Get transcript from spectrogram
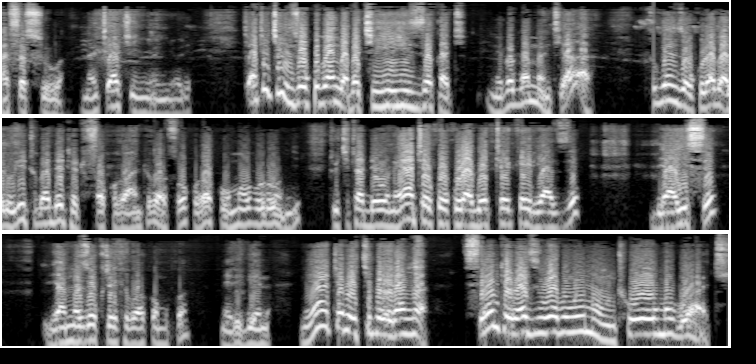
asasulwa nakyakinnyonnyole ate kiyinza okuba nga bakiyiyiza kati ne bagamba nti aa tugenza okulaba luli tubadde tetufa ku bantu baffe okubakuuma obulungi tukitaddewo naye ateekwa okulaga etteeka eryazze lyayise lyamaze okuteekebwako omukono nerigenda naye ate bwekibeera nga sente baziwa buwi muntu omu bwati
